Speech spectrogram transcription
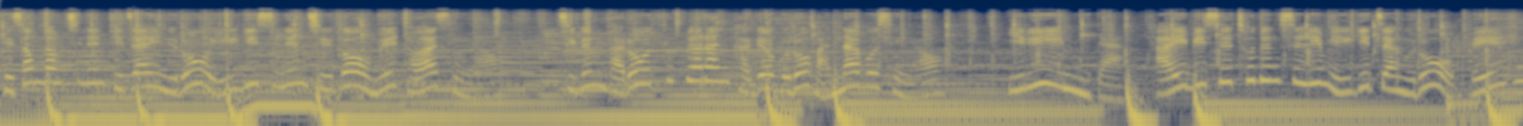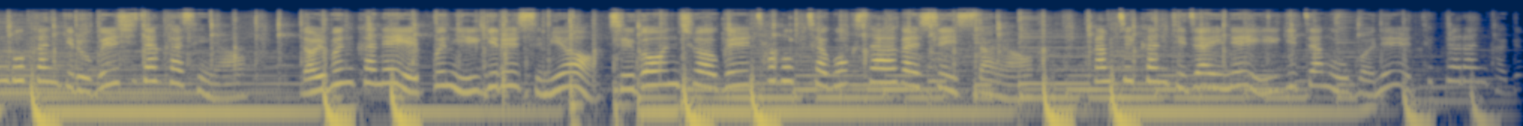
개성 넘치는 디자인으로 일기 쓰는 즐거움을 더하세요. 지금 바로 특별한 가격으로 만나보세요. 1위입니다. 아이비스 초등 슬림 일기장으로 매일 행복한 기록을 시작하세요. 넓은 칸에 예쁜 일기를 쓰며 즐거운 추억을 차곡차곡 쌓아갈 수 있어요. 깜찍한 디자인의 일기장 5권을 특별한 가격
